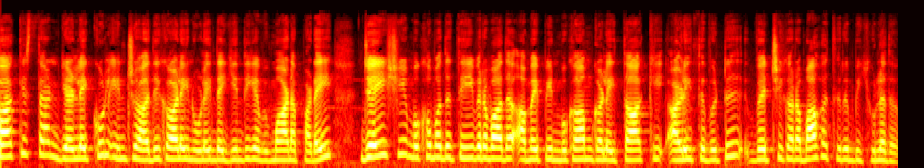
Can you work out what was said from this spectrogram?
பாகிஸ்தான் எல்லைக்குள் இன்று அதிகாலை நுழைந்த இந்திய விமானப்படை ஜெய்ஷ் இ முகமது தீவிரவாத அமைப்பின் முகாம்களை தாக்கி அழித்துவிட்டு வெற்றிகரமாக திரும்பியுள்ளது.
